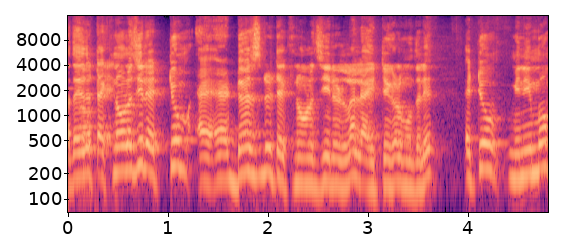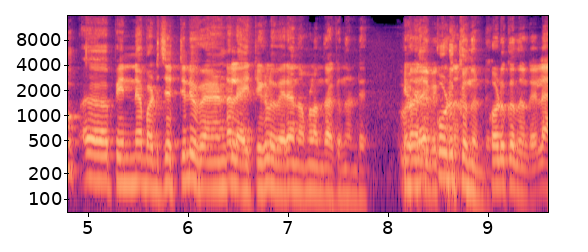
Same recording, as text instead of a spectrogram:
അതായത് ടെക്നോളജിയിൽ ഏറ്റവും അഡ്വാൻസ്ഡ് ടെക്നോളജിയിലുള്ള ലൈറ്റുകൾ മുതൽ ഏറ്റവും മിനിമം പിന്നെ ബഡ്ജറ്റിൽ വേണ്ട ലൈറ്റുകൾ വരെ നമ്മൾ എന്താക്കുന്നുണ്ട് കൊടുക്കുന്നുണ്ട്. കൊടുക്കുന്നുണ്ട് അല്ലേ?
